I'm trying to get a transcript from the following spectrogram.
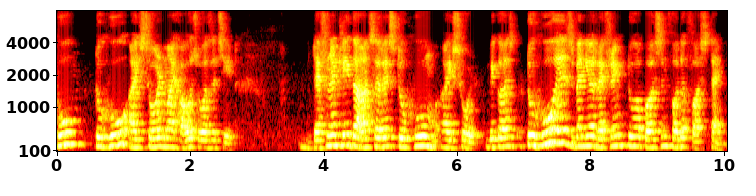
whom to who I sold my house was a cheat definitely the answer is to whom I sold because to who is when you're referring to a person for the first time.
